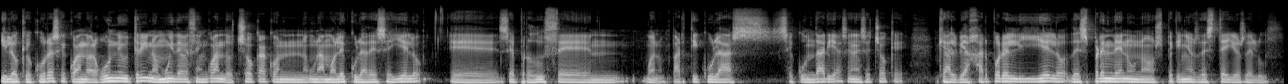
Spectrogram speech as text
Y lo que ocurre es que cuando algún neutrino, muy de vez en cuando, choca con una molécula de ese hielo, eh, se producen bueno, partículas secundarias en ese choque que al viajar por el hielo desprenden unos pequeños destellos de luz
